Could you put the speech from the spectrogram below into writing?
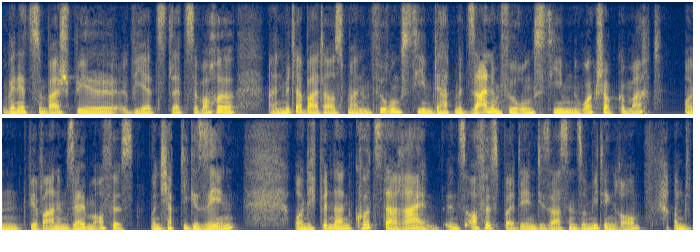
wenn jetzt zum Beispiel, wie jetzt letzte Woche, ein Mitarbeiter aus meinem Führungsteam, der hat mit seinem Führungsteam einen Workshop gemacht und wir waren im selben Office und ich habe die gesehen und ich bin dann kurz da rein ins Office bei denen, die saßen in so einem Meetingraum und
